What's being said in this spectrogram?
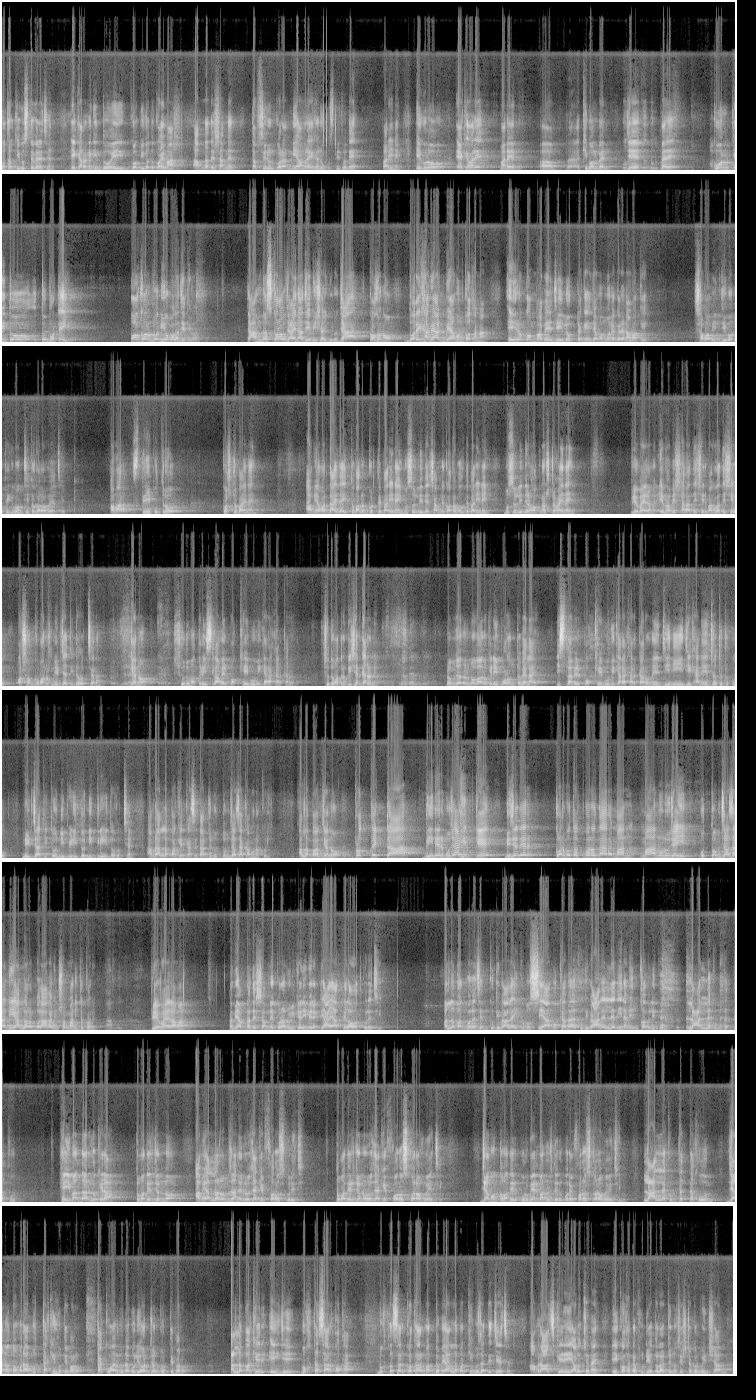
কথাও কি বুঝতে পেরেছেন? এই কারণে কিন্তু এই বিগত কয় মাস আপনাদের সামনে তাফসিরুল কোরআন নিয়ে আমরা এখানে উপস্থিত হতে পারি নাই। এগুলো একেবারে মানে কি বলবেন যে মানে কল্পিত তো বটেই। অকল্পনীয় বলা যেতে পারে। আন্দাজ করাও যায় না যে বিষয়গুলো। যা কখনো দরে খামে আটবে এমন কথা না। এইরকম ভাবে যেই লোকটাকে, যেমন মনে করেন আমাকে, স্বাভাবিক জীবন থেকে বঞ্চিত করা হয়েছে। আমার স্ত্রী পুত্র কষ্ট পায় নাই। আমি আমার দায় দায়িত্ব পালন করতে পারি নাই। মুসল্লিদের সামনে কথা বলতে পারি নাই। মুসল্লিদের হক নষ্ট হয় নাই। প্রিয় ভাইয়ের আমার এভাবে সারা দেশের বাংলাদেশেও অসংখ্য মানুষ নির্যাতিত হচ্ছে না? কেন? শুধুমাত্র ইসলামের পক্ষে ভূমিকা রাখার কারণে। শুধুমাত্র কিসের কারণে? রমজানুল মোবারকের এই পড়ন্ত বেলায় ইসলামের পক্ষে ভূমিকা রাখার কারণে যিনি যেখানে যতটুকু নির্যাতিত, নিপীড়িত, নিগৃহীত হচ্ছেন, আমরা আল্লাহ পাকের কাছে তার জন্য উত্তম যাজা কামনা করি। আল্লাহ পাক যেন প্রত্যেকটা দিনের মুজাহিদকে নিজেদের কর্মতৎপরতার মান মান অনুযায়ী উত্তম যাজা দিয়ে আল্লাহ রব্বুল আলমিন সম্মানিত করেন। প্রিয় ভাইয়ের আমার, আমি আপনাদের সামনে কোরআনুল করিমের একটি আয়াত তেলাওয়াত করেছি। আল্লাপাক বলেছেন, কুতিবা আলাইকুম সিয়াম কামা কুতিবা আলাল্লাযিনা মিন ক্বাবলিকুম লাআল্লাকুম তাত্তাকুন। হে ইমানদার লোকেরা, তোমাদের জন্য আমি আল্লাহ রমজানের রোজাকে ফরজ করেছি। তোমাদের জন্য রোজাকে ফরজ করা হয়েছে। যেমন তোমাদের পূর্বের মানুষদের উপরে ফরজ করা হয়েছিল। লাআল্লাকুম তাত্তাকুন, যেন তোমরা মুত্তাকি হতে পারো, তাকুয়ার গুণাবলী অর্জন করতে পারো। আল্লাহ পাকের এই যে মুখতাসার কথা, মুখতাসার কথার মাধ্যমে আল্লাহ পাক কি বোঝাতে চেয়েছেন? আমরা আজকের এই আলোচনায় এই কথাটা ফুটিয়ে তোলার জন্য চেষ্টা করব ইনশাআল্লাহ।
